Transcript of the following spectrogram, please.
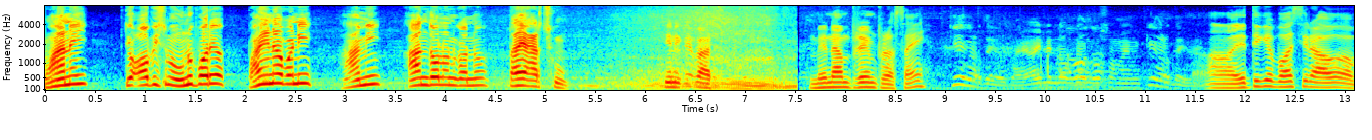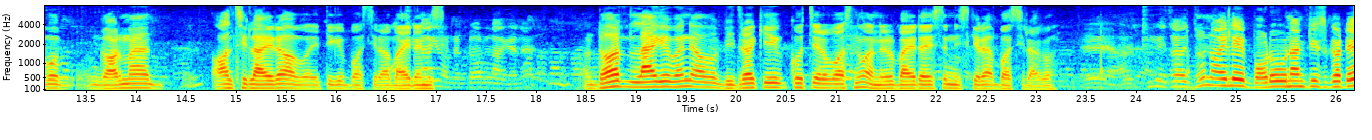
उहाँ नै त्यो अफिसमा हुनु पर्यो भएन भने हामी आन्दोलन गर्नु तयार छौँ। किनकि मेरो नाम प्रेम प्रसाई के गर्दै हो भाइ? अहिले लकडाउनको समयमा के गर्दै हो? अँ, यतिकै बसिरह अब घरमा अल्छी लागेर अब यतिकै बसिरह बाहिर निस् डर लागेन? डर लाग्यो भने अब भित्र के कोचेर बस्नु भनेर बाहिर यसो निस्केर बसिरहेको। ए अरू ठिकै छ। जुन अहिले भडो उनातिस गते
